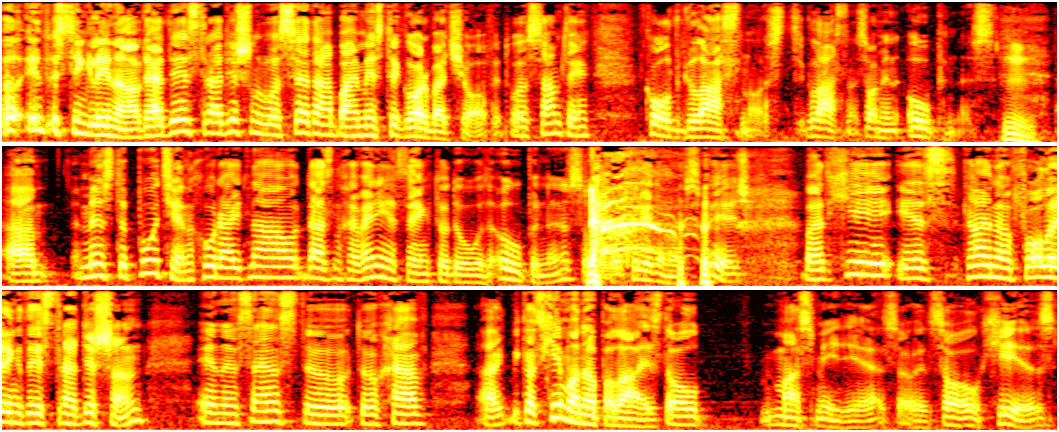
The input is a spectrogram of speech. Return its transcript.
Well, interestingly enough, that this tradition was set up by Mr. Gorbachev. It was something called glasnost, glasnost, I mean openness. Um, Mr. Putin, who right now doesn't have anything to do with openness or freedom of speech, but he is kind of following this tradition in a sense to, to have, uh, because he monopolized all mass media, so it's all his.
